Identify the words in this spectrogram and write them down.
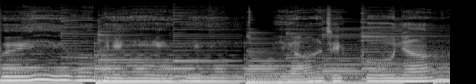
ദൈവമേ യാചിപ്പൂ ഞാൻ.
